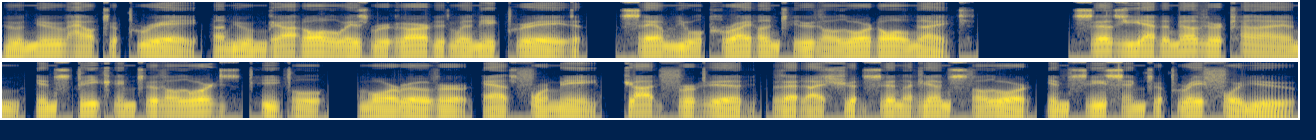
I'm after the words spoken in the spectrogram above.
who knew how to pray, and whom God always regarded when he prayed. Samuel cried unto the Lord all night. Says he at another time, in speaking to the Lord's people, Moreover, as for me, God forbid that I should sin against the Lord in ceasing to pray for you.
